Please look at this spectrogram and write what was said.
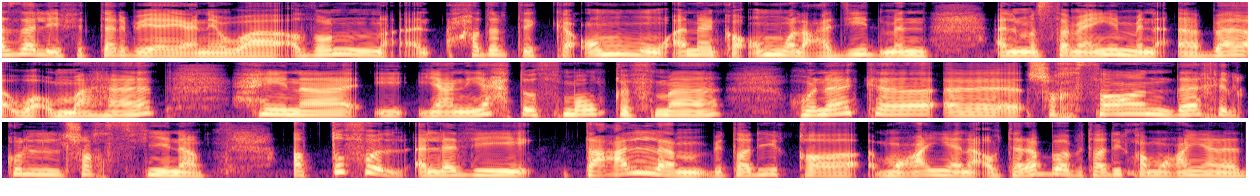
أزلي في التربية يعني وأظن حضرتك كأم وأنا كأم والعديد من المستمعين من آباء وأمهات حين يعني يحدث موقف ما هناك آه، شخصان داخل كل شخص فينا. الطفل الذي تعلم بطريقة معينة أو تربى بطريقة معينة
